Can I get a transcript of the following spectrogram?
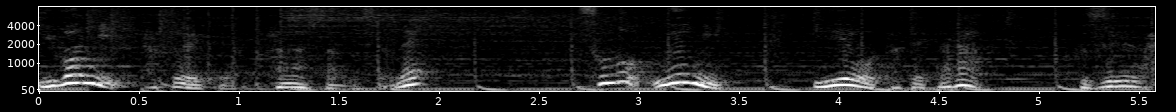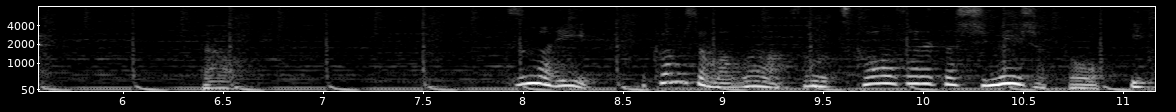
岩に例えて話したんですよね。その上に家を建てたら崩れない。だろう。つまり、神様がその使わされた指名者と一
